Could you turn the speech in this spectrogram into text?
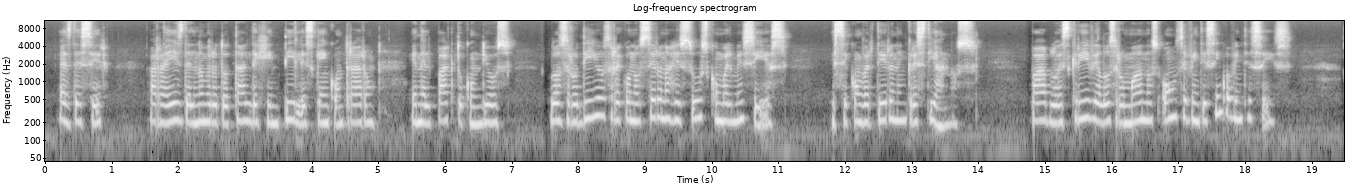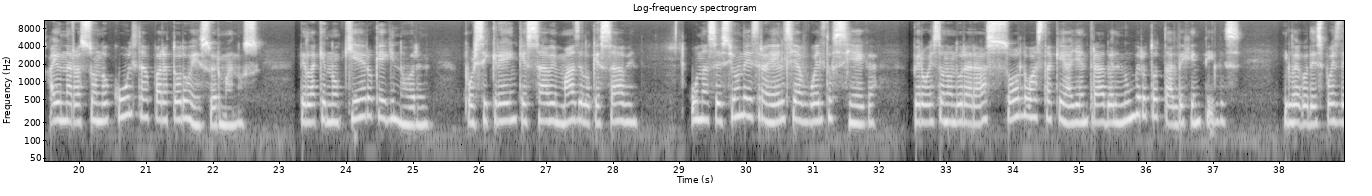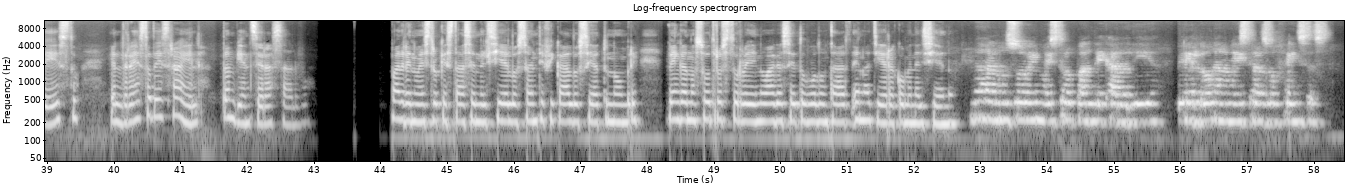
es decir, a raíz del número total de gentiles que encontraron en el pacto con Dios, los rodillos reconocieron a Jesús como el Mesías y se convirtieron en cristianos. Pablo escribe a los Romanos 11, 25 a 26. Hay una razón oculta para todo eso, hermanos, de la que no quiero que ignoren, por si creen que saben más de lo que saben una sesión de Israel se ha vuelto ciega, pero esto no durará solo hasta que haya entrado el número total de gentiles. Y luego después de esto, el resto de Israel también será salvo. Padre nuestro que estás en el cielo, santificado sea tu nombre. Venga a nosotros tu reino, hágase tu voluntad en la tierra como en el cielo. Danos hoy nuestro pan de cada día, perdona nuestras ofensas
